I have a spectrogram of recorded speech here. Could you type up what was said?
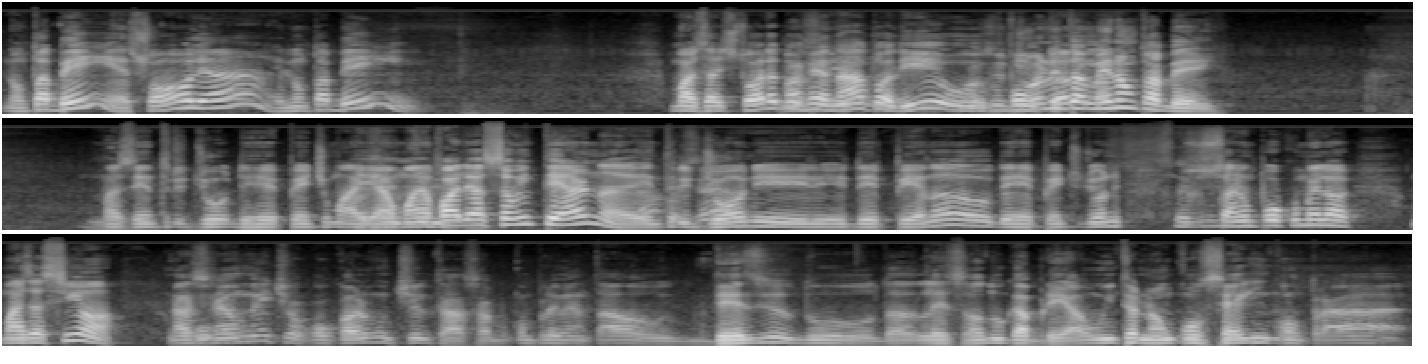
Não tá bem, é só olhar, ele não tá bem. Mas a história do Mas Renato o- ali, o, o Johnny também lá- não tá bem. Mas entre de repente uma Mas é uma entre- avaliação interna entre pois é. Johnny e Depena, de repente o Johnny Segundo. sai um pouco melhor. Mas assim, ó, Mas realmente, eu concordo contigo, tá? Sabe complementar. o- Desde do, da lesão do Gabriel, o Inter não consegue encontrar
